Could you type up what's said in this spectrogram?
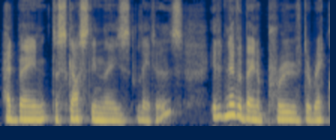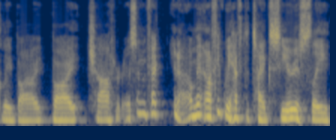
had been discussed in these letters. It had never been approved directly by by Charteris. In fact, you know, I mean, I think we have to take seriously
